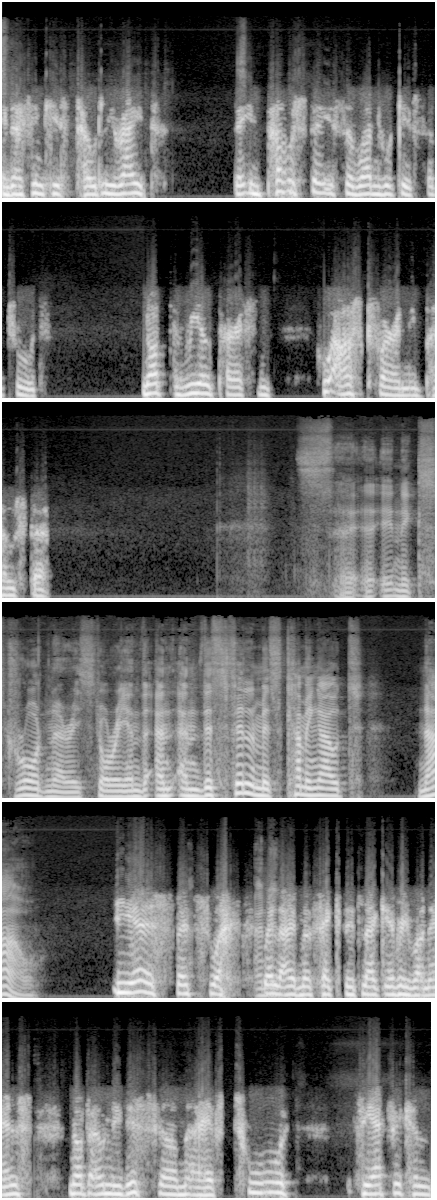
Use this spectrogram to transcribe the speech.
And I think he's totally right. The imposter is the one who gives the truth, not the real person who asked for an imposter. It's uh, an extraordinary story, and and and this film is coming out now. Yes, that's why. And well, I'm affected like everyone else. Not only this film, I have two theatrical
